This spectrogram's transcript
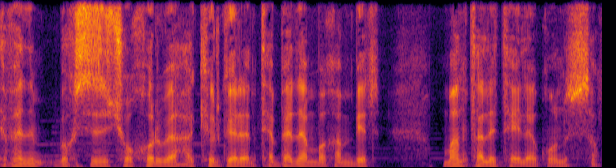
efendim bak sizi çok hor ve hakir gören, tepeden bakan bir mantaliteyle konuşsam.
